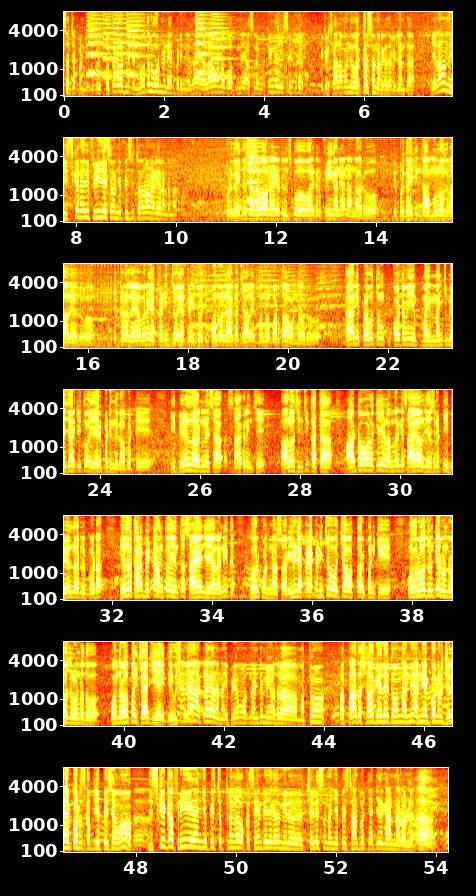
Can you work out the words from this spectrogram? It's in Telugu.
సార్ చెప్పండి ఇప్పుడు కొత్త గవర్నమెంట్ నూతన గవర్నమెంట్ ఏర్పడింది కదా ఎలా ఉండబోతుంది? అసలు ముఖ్యంగా చూస్తే ఇప్పుడు ఇక్కడ చాలామంది వర్కర్స్ ఉన్నారు కదా వీళ్ళంతా. ఎలా ఉంది? ఇసుక అనేది ఫ్రీ చేసామని చెప్పేసి చంద్రబాబు నాయుడు గారు అంటున్నారు. ఇప్పుడుకైతే చంద్రబాబు నాయుడు గారు ఇసుక వరకు ఫ్రీగానే అని అన్నారు. ఇప్పటికైతే ఇంకా అమల్లోకి రాలేదు. ఇక్కడ లేబర్ ఎక్కడి నుంచో ఎక్కడి నుంచో వచ్చి పనులు లేక చాలా ఇబ్బందులు పడుతూ ఉన్నారు. కానీ ప్రభుత్వం కూటమి మ- మంచి మెజారిటీతో ఏర్పడింది కాబట్టి ఈ బేల్దారుల్ని సహకరించి ఆలోచించి కథ ఆటో వాళ్ళకి వీళ్ళందరికీ సహాయాలు చేసినట్టు ఈ బేల్దారులకు కూడా ఏదో కనబెట్టి అంతో ఎంతో సహాయం చేయాలని కోరుకుంటున్నారు సార్. వీళ్ళు ఎక్కడెక్కడి నుంచో వచ్చి వస్తారు పనికి. ఒక రోజు ఉంటే రెండు రోజులు ఉండదు. వంద రూపాయలు ఛార్జీ ఉసుక అన్న, అట్లా కాదన్న. ఇప్పుడు ఏమవుతుందంటే మేము అసలు మొత్తం పాత స్టాక్ ఏదైతే ఉందో అన్ని అన్ని హెడ్ క్వార్టర్స్ జిల్లా హెడ్ క్వార్టర్స్ కప్ చెప్పేసాము. ఇసుక ఫ్రీ అని చెప్పేసి చెప్తున్నాం కదా ఒక సేనరేజే కదా మీరు చెల్లిస్తుందని చెప్పేసి ట్రాన్స్పోర్ట్ ఛార్జీలుగా అంటున్నారు వాళ్ళు.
